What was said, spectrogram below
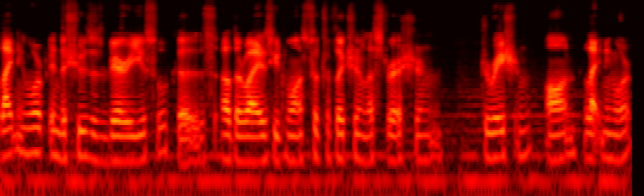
Lightning Warp in the shoes is very useful because otherwise you'd want Swift Affliction, Less Duration, duration on Lightning Warp.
